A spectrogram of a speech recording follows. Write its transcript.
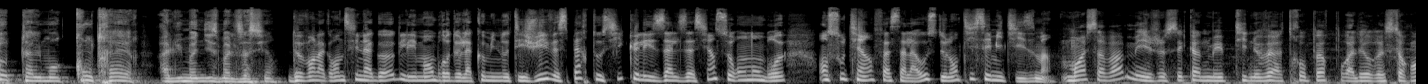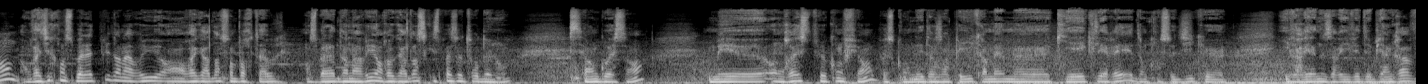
totalement contraire à l'humanisme alsacien. Devant la grande synagogue, les membres de la communauté juive espèrent aussi que les Alsaciens seront nombreux en soutien face à la hausse de l'antisémitisme. Moi, ça va, mais je sais qu'un de mes petits-neveux a trop peur pour aller au restaurant. On va dire qu'on se balade plus dans la rue en regardant son portable. On se balade dans la rue en regardant ce qui se passe autour de nous. C'est angoissant, mais euh, on reste confiant parce qu'on est dans un pays quand même euh, qui est éclairé, donc on se dit que il va rien nous arriver de bien grave.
